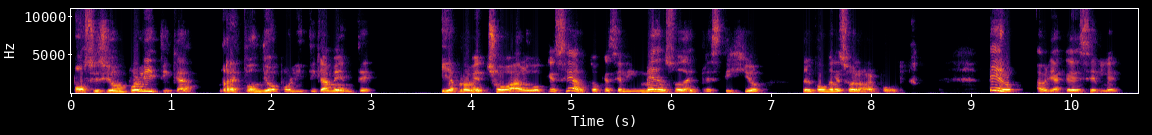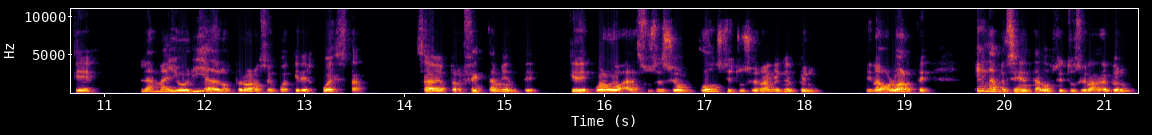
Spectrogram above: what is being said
posición política, respondió políticamente y aprovechó algo que es cierto, que es el inmenso desprestigio del Congreso de la República. Pero habría que decirle que la mayoría de los peruanos en cualquier encuesta sabe perfectamente que de acuerdo a la sucesión constitucional en el Perú, Dina Boluarte es la presidenta constitucional del Perú.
